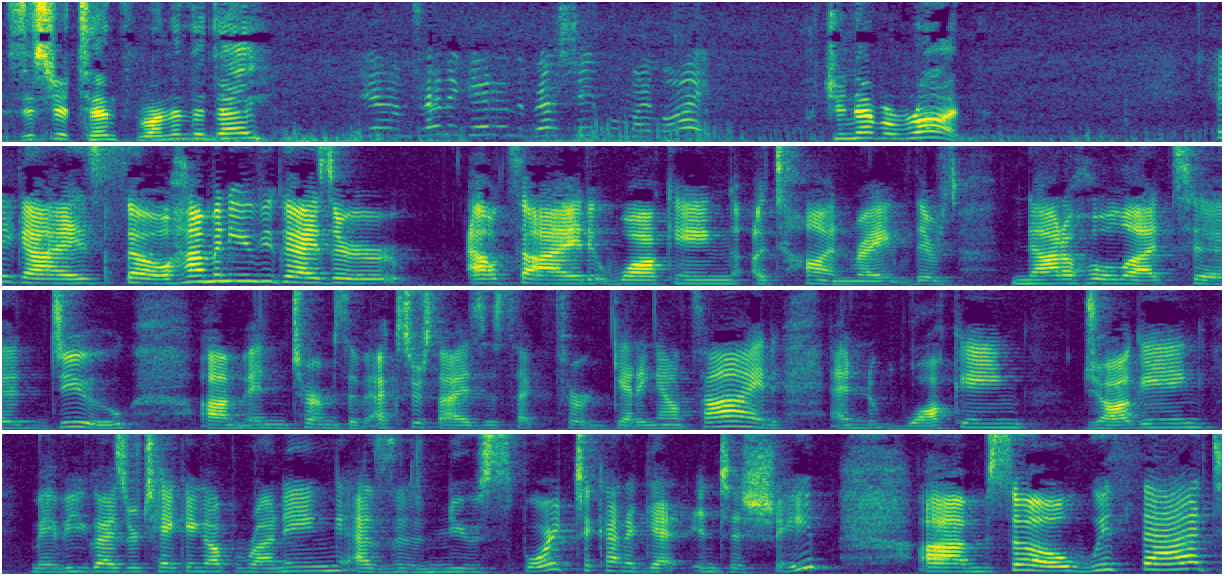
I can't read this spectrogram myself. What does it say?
Is this your 10th run of the day? Yeah, I'm trying to get in the best shape of my life. But you never run. Hey guys, so how many of you guys are outside walking a ton, right? There's not a whole lot to do um, in terms of exercises except for getting outside and walking, jogging. Maybe you guys are taking up running as a new sport to kind of get into shape. Um, so with that,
